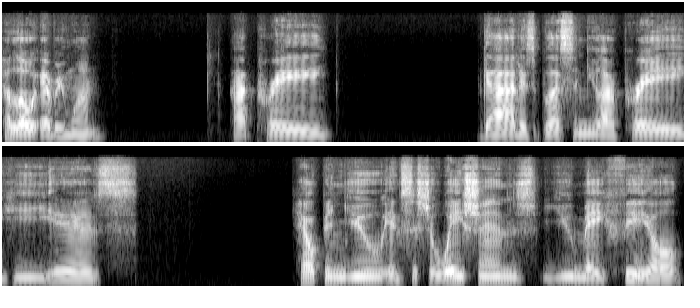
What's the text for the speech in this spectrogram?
Hello, everyone. I pray God is blessing you. I pray He is helping you in situations you may feel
